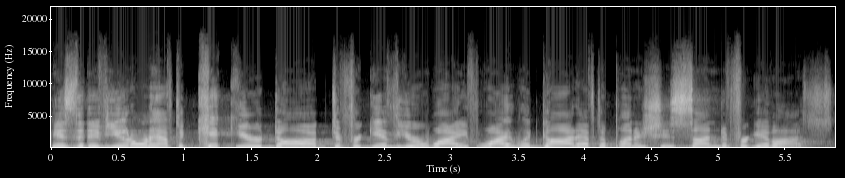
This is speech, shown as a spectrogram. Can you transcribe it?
is that if you don't have to kick your dog to forgive your wife, why would God have to punish his son to forgive us?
